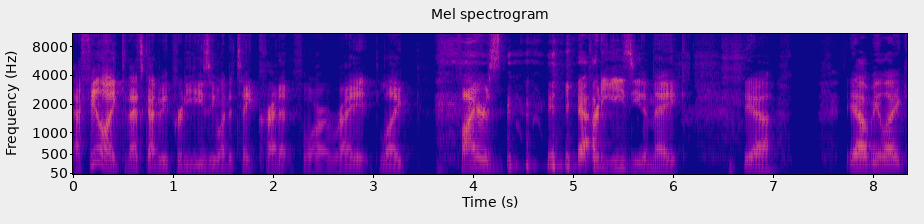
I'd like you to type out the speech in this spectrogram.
I feel like that's got to be pretty easy one to take credit for, right? Like, fire's yeah. pretty easy to make. Yeah. Yeah, I'll be like,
